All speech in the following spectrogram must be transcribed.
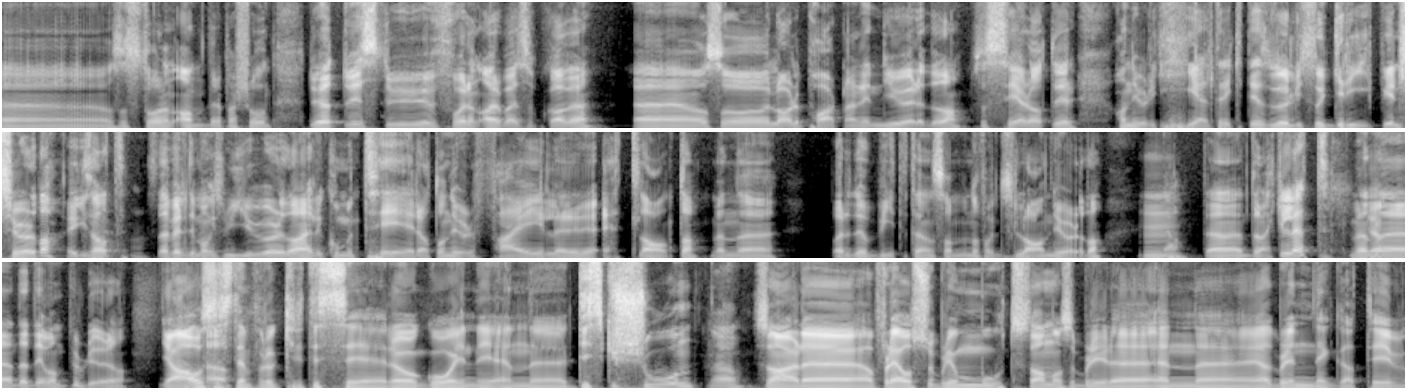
eh, og så står den andre personen Du vet, Hvis du får en arbeidsoppgave, eh, og så lar du partneren din gjøre det, da, så ser du at du, han gjør det ikke helt riktig, så du har lyst til å gripe inn sjøl. Så det er veldig mange som gjør det, da, eller kommenterer at han gjør det feil, eller et eller annet. da. Men eh, bare det å bite tennene sammen og faktisk la han gjøre det, da. Mm. Ja. Det, det er ikke lett, men Ja. eh, det er det man burde gjøre. da. Ja, og så Ja. istedenfor å kritisere og gå inn i en uh, diskusjon, Ja. så er det For det også blir jo motstand, og så blir det en, uh, ja, det blir en negativ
